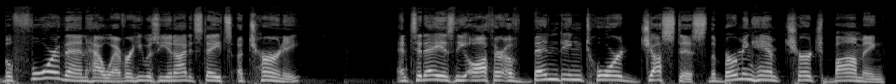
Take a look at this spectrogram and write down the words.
Before then, however, he was a United States attorney and today is the author of Bending Toward Justice, the Birmingham church bombing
